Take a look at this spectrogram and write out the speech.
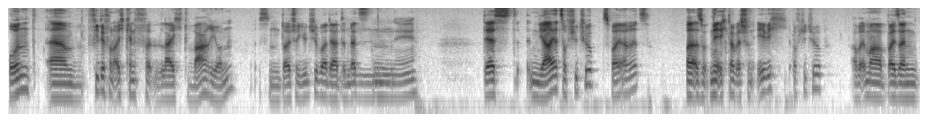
Und ähm, viele von euch kennen vielleicht Varion. Ist ein deutscher YouTuber, der hat im letzten Nee. Der ist ein Jahr jetzt auf YouTube, zwei Jahre jetzt. Äh, Also, nee, ich glaube, er ist schon ewig auf YouTube, aber immer bei seinen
